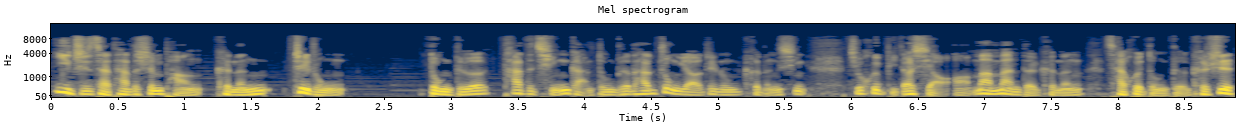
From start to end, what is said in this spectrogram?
一直在他的身旁，可能这种懂得他的情感、懂得他重要这种可能性就会比较小啊。慢慢的，可能才会懂得。可是，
